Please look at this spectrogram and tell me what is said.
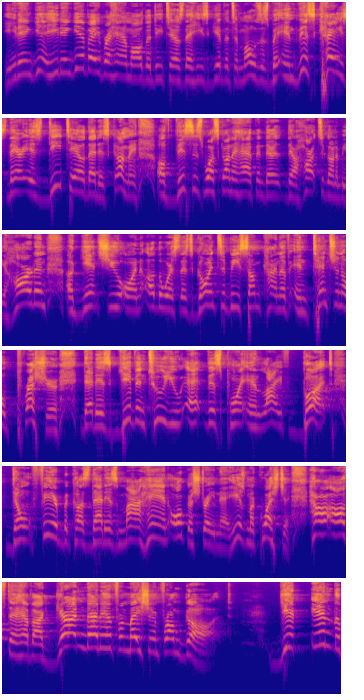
He didn't, give, he didn't give Abraham all the details that he's given to Moses, but in this case, there is detail that is coming of this is what's going to happen. Their, their hearts are going to be hardened against you, or in other words, there's going to be some kind of intentional pressure that is given to you at this point in life, but don't fear because that is my hand orchestrating that. Here's my question How often have I gotten that information from God? Get in the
